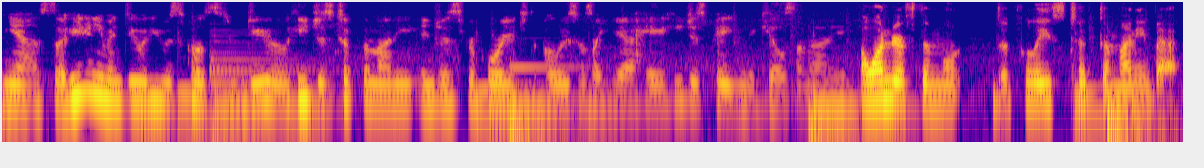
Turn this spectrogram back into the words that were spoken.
Yeah, so he didn't even do what he was supposed to do. He just took the money and just reported to the police. and Was like, yeah, hey, he just paid you to kill somebody. I wonder if the mo- the police took the money back.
